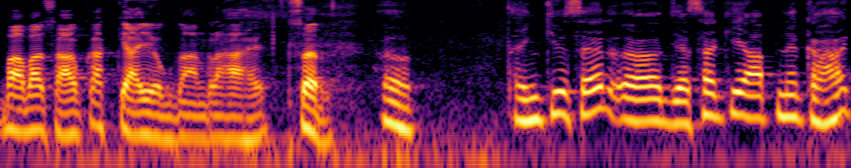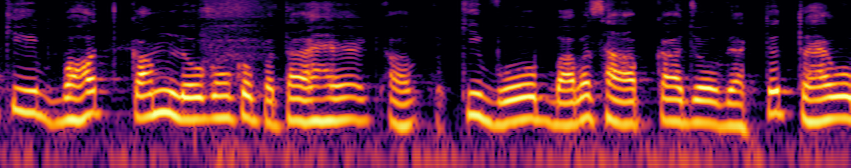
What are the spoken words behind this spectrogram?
बाबा साहब का क्या योगदान रहा है। सर। थैंक यू सर जैसा कि आपने कहा कि बहुत कम लोगों को पता है कि वो बाबा साहब का जो व्यक्तित्व है वो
